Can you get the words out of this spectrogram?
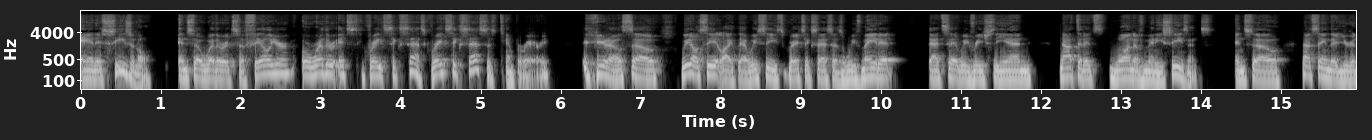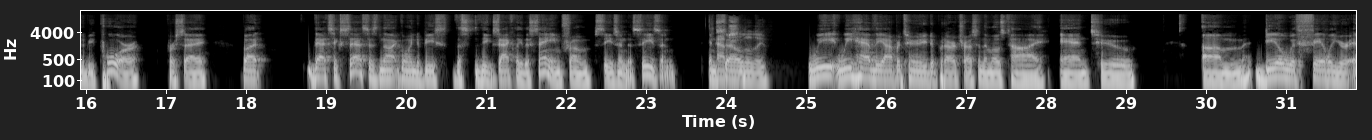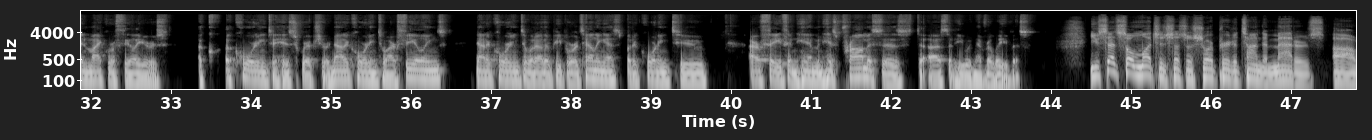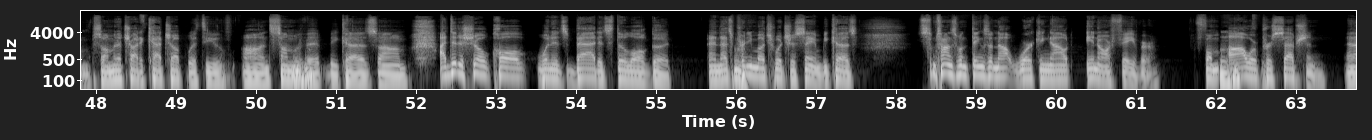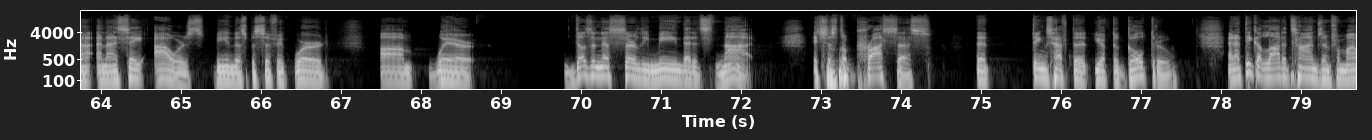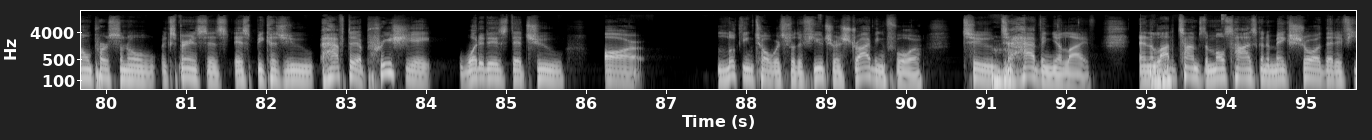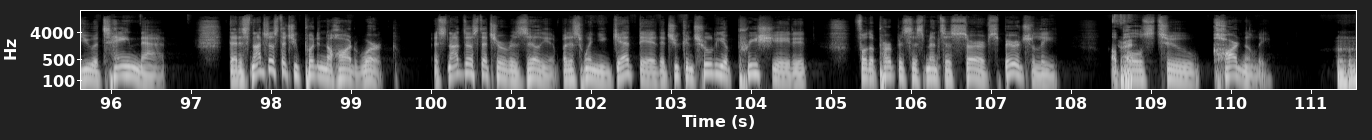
and it's seasonal. And so whether it's a failure or whether it's great success, great success is temporary. You know, so we don't see it like that. We see great success as we've made it. That's it. We've reached the end. Not that it's one of many seasons. And so not saying that you're going to be poor per se, but that success is not going to be the, the, exactly the same from season to season. And Absolutely. so we we have the opportunity to put our trust in the most high and to um, deal with failure and micro failures ac- according to his scripture, not according to our feelings, not according to what other people are telling us, but according to our faith in him and his promises to us that he would never leave us. You said so much in such a short period of time that matters. Um, so I'm going to try to catch up with you on some mm-hmm. of it because um, I did a show called When It's Bad, It's Still All Good. And that's mm-hmm. pretty much what you're saying because sometimes when things are not working out in our favor from mm-hmm. our perception, and I, and I say ours being the specific word, um, where doesn't necessarily mean that it's not. It's just mm-hmm. a process that things have to, you have to go through. And I think a lot of times, and from my own personal experiences, it's because you have to appreciate what it is that you are looking towards for the future and striving for to mm-hmm. to have in your life. And mm-hmm. a lot of times the most high is going to make sure that if you attain that, that it's not just that you put in the hard work. It's not just that you're resilient, but it's when you get there that you can truly appreciate it for the purpose it's meant to serve spiritually, opposed right. to cardinally. Mm-hmm.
